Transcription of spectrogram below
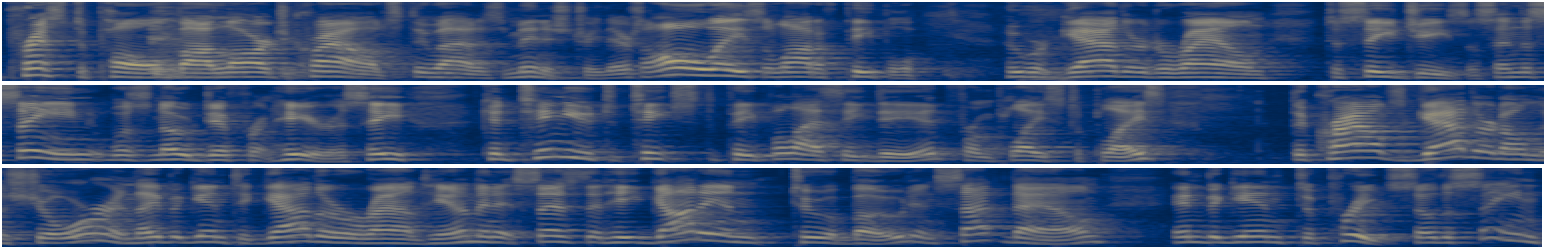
pressed upon by large crowds throughout his ministry. There's always a lot of people who were gathered around to see Jesus. And the scene was no different here. As he continued to teach the people, as he did from place to place, the crowds gathered on the shore and they began to gather around him. And it says that he got into a boat and sat down and began to preach. So the scene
